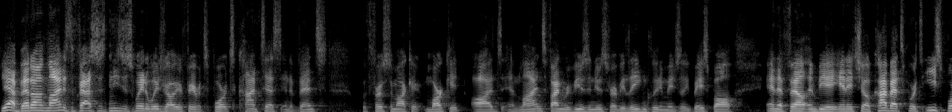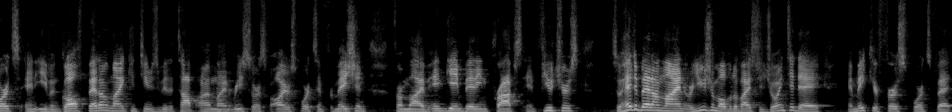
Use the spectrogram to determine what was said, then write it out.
Yeah, Bet Online is the fastest and easiest way to wager all your favorite sports, contests, and events with first to market market odds and lines. Find reviews and news for every league, including Major League Baseball, NFL, NBA, NHL, combat sports, esports, and even golf. Bet Online continues to be the top online resource for all your sports information from live in-game betting, props, and futures. So head to Bet Online or use your mobile device to join today and make your first sports bet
